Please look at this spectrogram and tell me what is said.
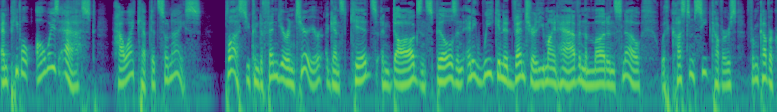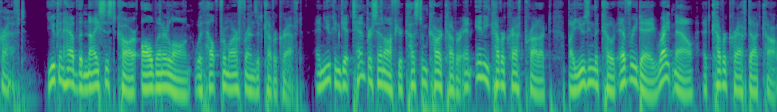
and people always asked how I kept it so nice. Plus, you can defend your interior against kids and dogs and spills and any weekend adventure you might have in the mud and snow with custom seat covers from Covercraft. You can have the nicest car all winter long with help from our friends at Covercraft. And you can get 10% off your custom car cover and any Covercraft product by using the code EVERYDAY right now at covercraft.com.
